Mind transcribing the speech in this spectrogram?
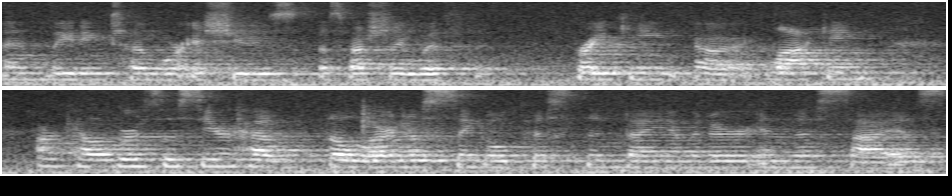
and leading to more issues, especially with braking, uh, locking. Our calipers this year have the largest single piston diameter in this size.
